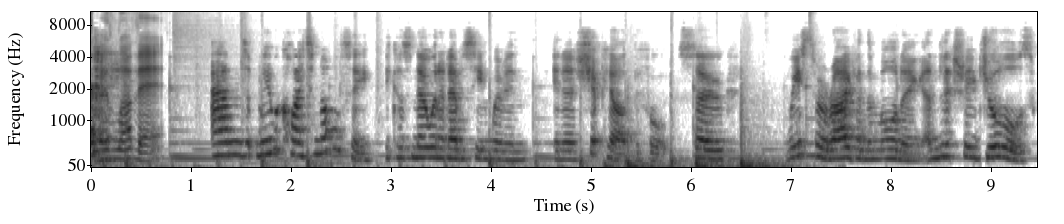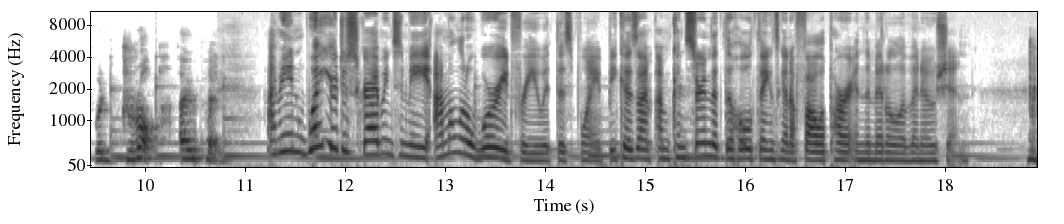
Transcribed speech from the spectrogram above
I love it. And we were quite a novelty because no one had ever seen women in a shipyard before. So we used to arrive in the morning and literally jaws would drop open. I mean, what you're describing to me, I'm a little worried for you at this point because I'm, I'm concerned that the whole thing's going to fall apart in the middle of an ocean.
